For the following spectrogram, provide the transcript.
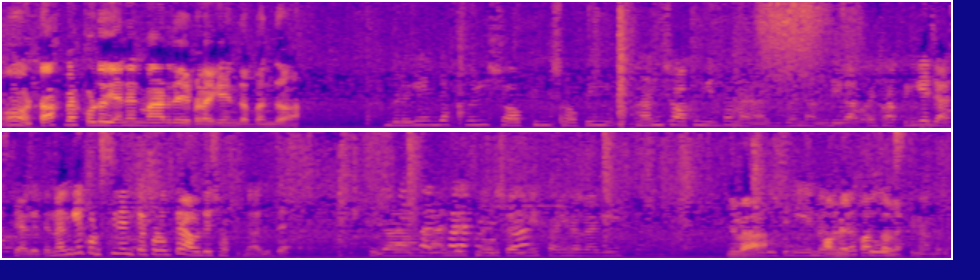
ಹ್ಞೂ ಟಾಕ್ ಬ್ಯಾಕ್ ಕೊಡು ಏನೇನ್ ಮಾಡಿದೆ ಬೆಳಗ್ಗೆಯಿಂದ ಬಂದು? ಬೆಳಗ್ಗೆಯಿಂದ ಫುಲ್ ಶಾಪಿಂಗ್ ಶಾಪಿಂಗ್ ನನ್ನ ಶಾಪಿಂಗ್ ಅಂತ ನನ್ನ ಹಸ್ಬೆಂಡ್ ಅಂಗಡಿಗೆ ಹಾಕೋ ಶಾಪಿಂಗೇ ಜಾಸ್ತಿ ಆಗುತ್ತೆ. ನನಗೆ ಕೊಡ್ತೀನಿ ಅಂತ ಕೊಡೋಗ್ತಾರೆ ಯಾವ್ದೇ ಅವ್ರದೇ ಶಾಪಿಂಗ್ ಆಗುತ್ತೆ. ಈಗ ಬ್ಯಾಂಗಲ್ಸ್ ನೋಡ್ತಾ ಇದೀನಿ ಫೈನಲ್ ಆಗಿ. ಏನು. ತೋರಿಸ್ತೀನಿ ಆಮೇಲೆ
